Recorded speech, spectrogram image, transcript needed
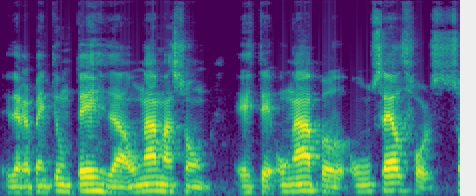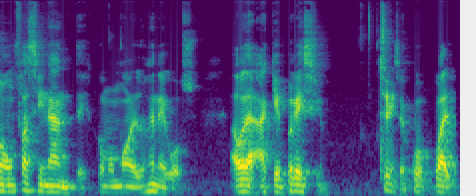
de repente un Tesla, un Amazon, este, un Apple, un Salesforce son fascinantes como modelos de negocio. Ahora, ¿a qué precio? ¿cuál,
